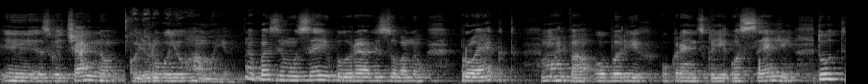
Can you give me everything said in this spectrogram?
і, звичайно, кольоровою гамою. На базі музею було реалізовано проект. Мальва оберіг української оселі. Тут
